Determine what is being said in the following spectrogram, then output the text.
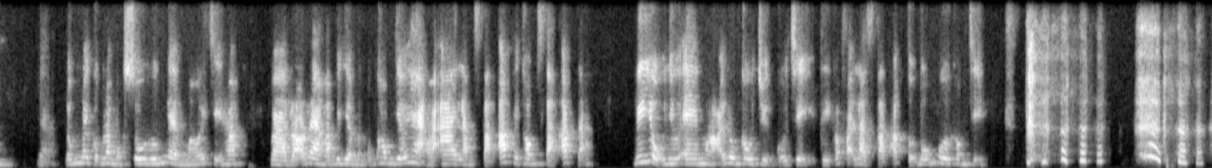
Dạ, đúng đây cũng là một xu hướng nghề mới chị ha và rõ ràng là bây giờ mình cũng không giới hạn là ai làm start up hay không start up đã. Ví dụ như em hỏi luôn câu chuyện của chị thì có phải là start up tuổi 40 không chị?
